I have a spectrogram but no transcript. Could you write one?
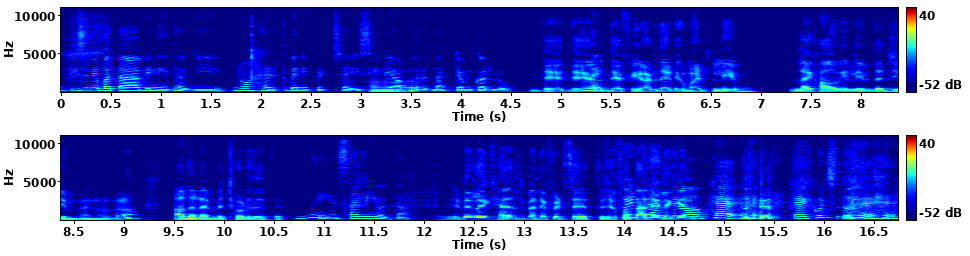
किसी ने बताया भी नहीं था की नो हेल्थ बेनिफिट है इसीलिए आप भरतनाट्यम कर लो। They you might leave like how we leave the gym आधा hmm. टाइम पे छोड़ देते। नहीं ऐसा नहीं होता। It is like health benefit से तुझे पता नहीं लेकिन है, है, कुछ तो है।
